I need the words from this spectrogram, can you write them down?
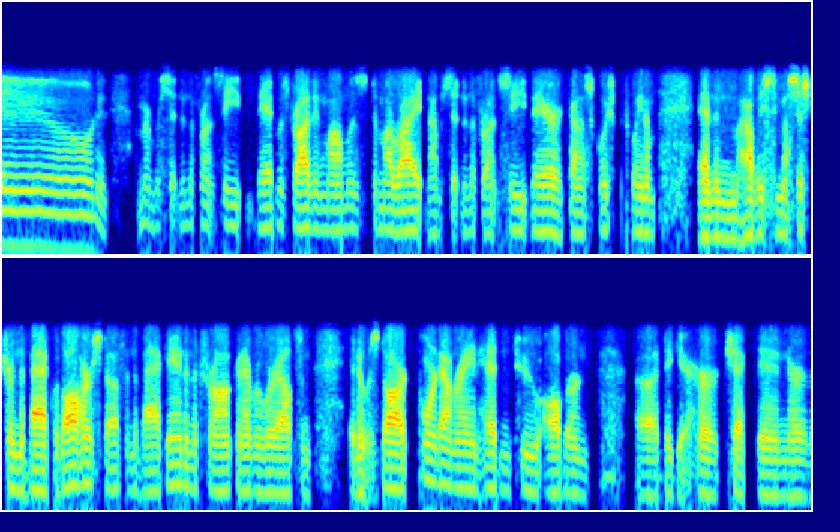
down, and I remember sitting in the front seat. Dad was driving. Mom was to my right, and I'm sitting in the front seat there, kind of squished between them. And then obviously my sister in the back with all her stuff in the back and in the trunk and everywhere else. And and it was dark, pouring down rain, heading to Auburn uh, to get her checked in or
